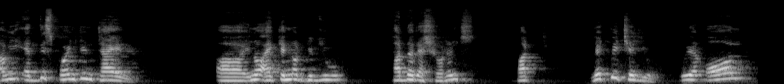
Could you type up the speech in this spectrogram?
अभी at this point in time, uh, you know, I cannot give you further assurance, but let me tell you, we are all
